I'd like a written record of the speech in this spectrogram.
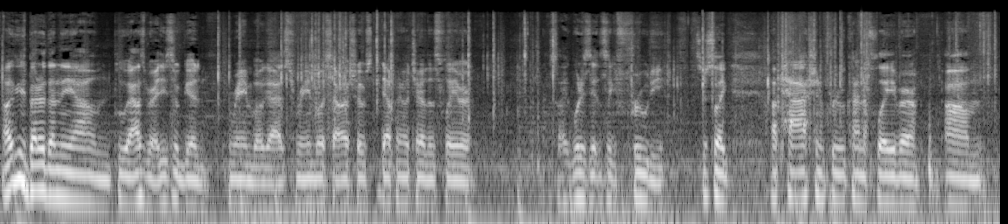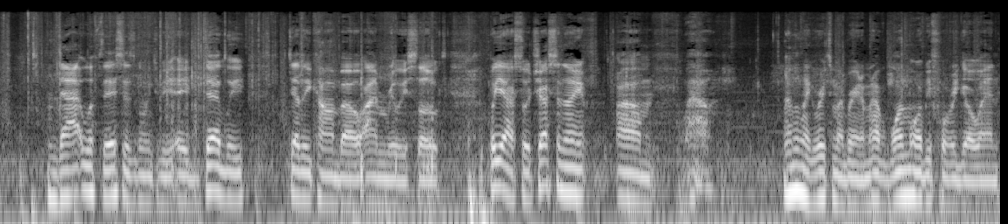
I like these better than the um, blue raspberry. These are good. Rainbow, guys. Rainbow sour strips. Definitely will try this flavor. It's like, what is it? It's like fruity. It's just like a passion fruit kind of flavor. Um, that with this is going to be a deadly, deadly combo. I'm really stoked. But yeah, so chest tonight. Um, wow. I'm like right to my brain. I'm gonna have one more before we go in.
